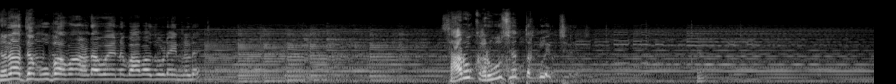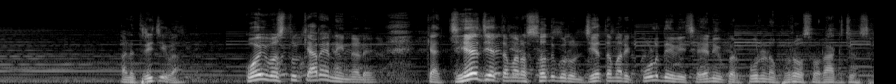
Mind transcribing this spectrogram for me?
નરાધમ ઊભા વાહડા હોય અને વાવાઝોડા નડે. સારું કરવું છે, તકલીફ છે. અને ત્રીજી વાત, કોઈ વસ્તુ ક્યારે નહીં નડે કે જે જે તમારા સદગુરુ જે તમારી કુળદેવી છે, એની ઉપર પૂર્ણ ભરોસો રાખજો છે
